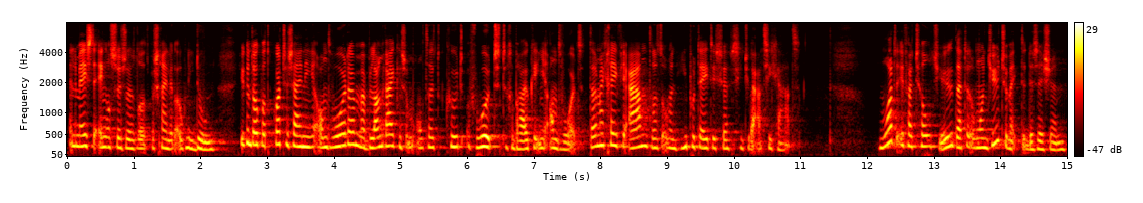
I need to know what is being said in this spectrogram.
En de meeste Engelsen zullen dat waarschijnlijk ook niet doen. Je kunt ook wat korter zijn in je antwoorden, maar belangrijk is om altijd could of would te gebruiken in je antwoord. Daarmee geef je aan dat het om een hypothetische situatie gaat. What if I told you that I want you to make the decision?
